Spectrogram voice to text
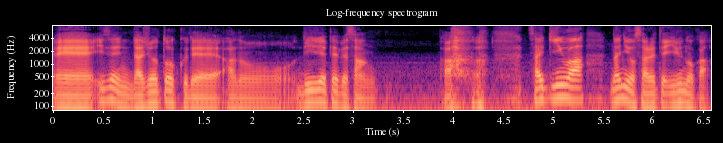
えー、以前ラジオトークで、あの、DJ ペペさんが 最近は何をされているのか、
